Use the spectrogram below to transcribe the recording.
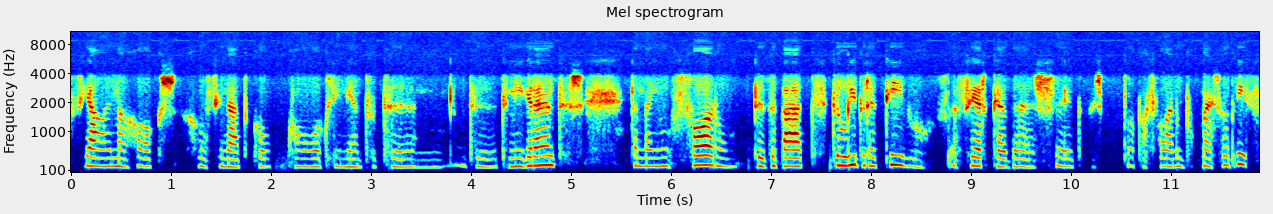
social em Marrocos relacionado com, com o acolhimento de, de, de, migrantes, também um fórum de debate deliberativo acerca das, eh, depois posso falar um pouco mais sobre isso,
